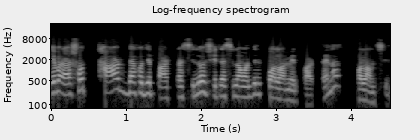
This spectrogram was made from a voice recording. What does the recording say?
এবার আসো 3rd দেখো যে পার্টটা ছিল সেটা ছিল আমাদের কলামের পার্ট, তাই না? কলাম ছিল।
